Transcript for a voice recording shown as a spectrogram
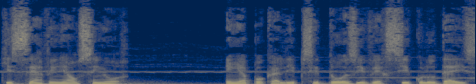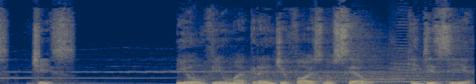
que servem ao Senhor. Em Apocalipse 12, versículo 10, diz: E ouvi uma grande voz no céu, que dizia:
